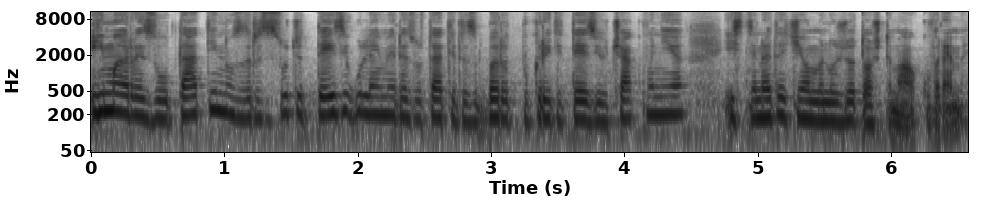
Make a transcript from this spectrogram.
има резултати, но за да се случат тези големи резултати, да бъдат покрити тези очаквания, истината е, че имаме нужда от още малко време.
